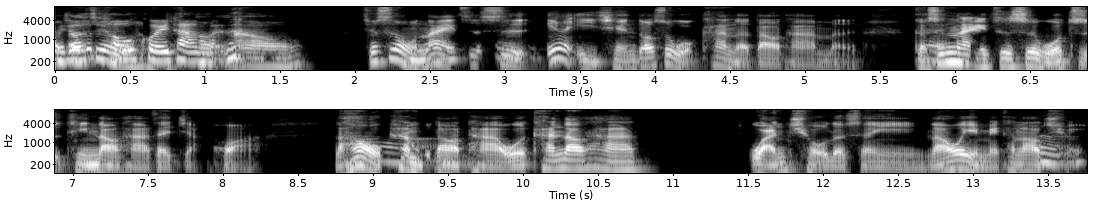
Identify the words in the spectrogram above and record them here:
你就是偷窥他们。哦就是我那一次是、嗯、因为以前都是我看得到他们，可是那一次是我只听到他在讲话，然后我看不到他，哦、我看到他玩球的声音，然后我也没看到球，嗯、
